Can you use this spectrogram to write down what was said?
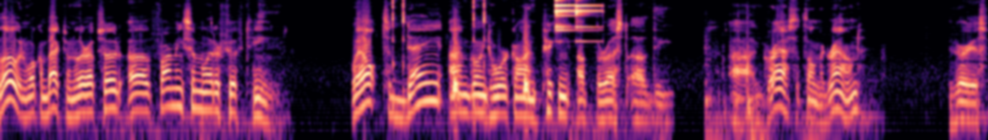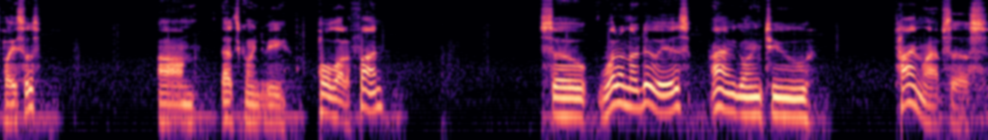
Hello and welcome back to another episode of Farming Simulator 15. Well, today I'm going to work on picking up the rest of the uh, grass that's on the ground in various places. Um, that's going to be a whole lot of fun. So what I'm going to do is I'm going to time-lapse this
